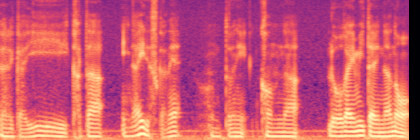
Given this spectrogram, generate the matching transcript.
誰かいい方いないですかね？本当に。こんな老害みたいなのを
